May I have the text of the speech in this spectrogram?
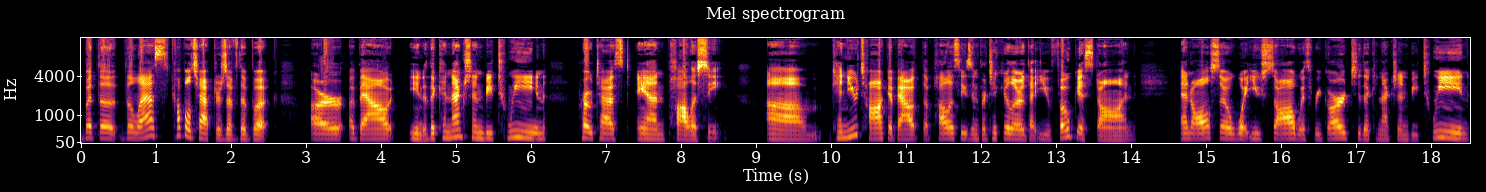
but the the last couple chapters of the book are about you know the connection between protest and policy. Um, can you talk about the policies in particular that you focused on, and also what you saw with regard to the connection between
